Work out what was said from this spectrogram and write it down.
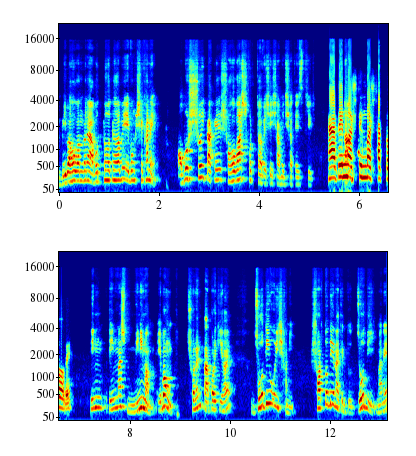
বিবাহ বন্ধনে আবদ্ধ হতে হবে এবং সেখানে অবশ্যই তাকে সহবাস করতে হবে সেই স্বামীর সাথে স্ত্রীর। হ্যাঁ তিন মাস তিন মাস থাকতে হবে। তিন তিন মাস মিনিমাম এবং শোনেন তারপরে কি হয় যদি ওই স্বামী শর্ত দিয়ে না কিন্তু যদি মানে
